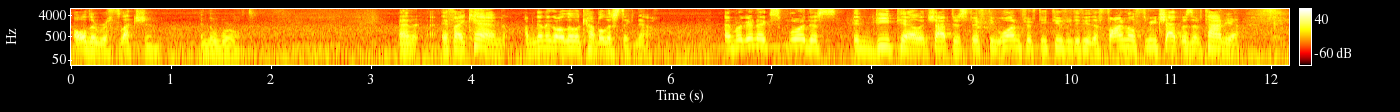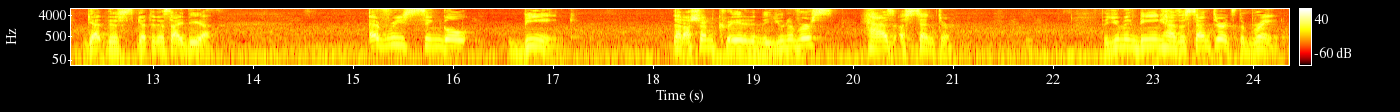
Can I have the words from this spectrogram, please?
all the reflection in the world. And if I can, I'm going to go a little Kabbalistic now. And we're going to explore this in detail in chapters 51, 52, 53, the final three chapters of Tanya. Get, this, get to this idea every single being that Hashem created in the universe has a center. The human being has a center, it's the brain.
